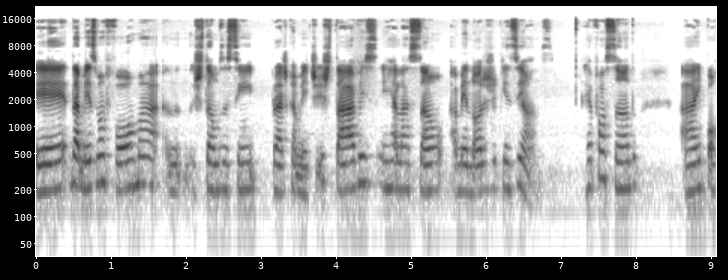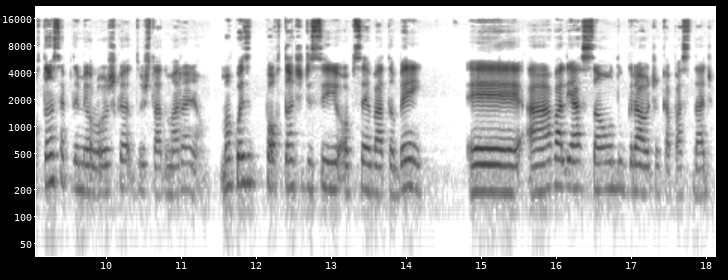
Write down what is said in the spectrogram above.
É, da mesma forma, estamos assim praticamente estáveis em relação a menores de 15 anos, reforçando a importância epidemiológica do estado do Maranhão. Uma coisa importante de se observar também é, a avaliação do grau de incapacidade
